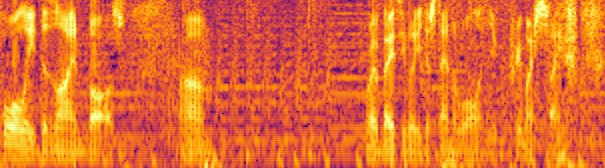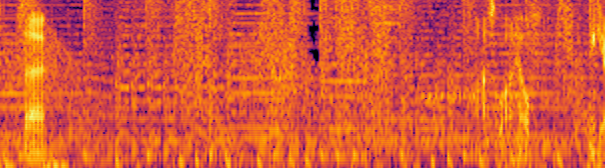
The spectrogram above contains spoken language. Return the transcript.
poorly designed boss. Um, where basically you just stand the wall and you're pretty much safe. So, oh, that's a lot of health. Thank you.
